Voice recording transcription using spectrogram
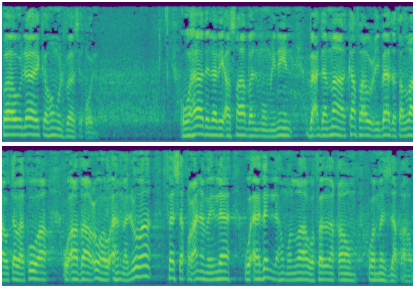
فأولئك هم الفاسقون. وهذا الذي أصاب المؤمنين بعدما كفروا عبادة الله وتركوها وأضاعوها وأهملوها فسقوا عن أمر الله وأذلهم الله وفرقهم ومزقهم.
